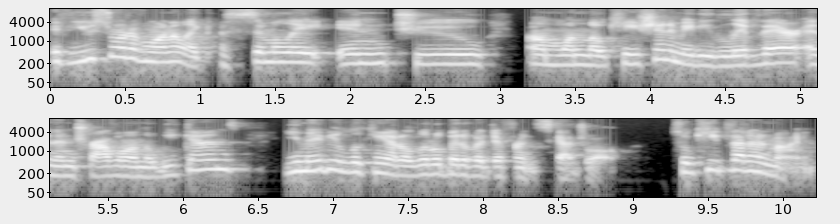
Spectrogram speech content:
If you sort of want to like assimilate into um, one location and maybe live there and then travel on the weekends, you may be looking at a little bit of a different schedule. So keep that in mind.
